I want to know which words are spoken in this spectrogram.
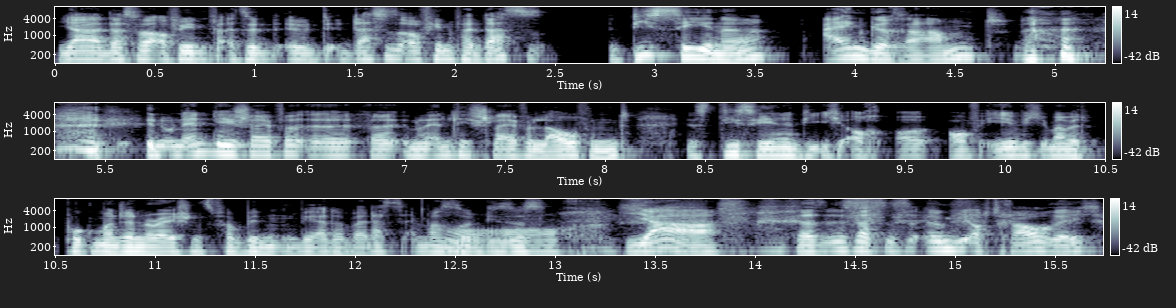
Ja, das war auf jeden Fall, also äh, das ist auf jeden Fall das, die Szene eingerahmt, in Unendlichschleife, äh, in Unendlichschleife laufend, ist die Szene, die ich auch au- auf ewig immer mit Pokémon Generations verbinden werde, weil das einfach so dieses, Oh. ja, das ist, das ist irgendwie auch traurig.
